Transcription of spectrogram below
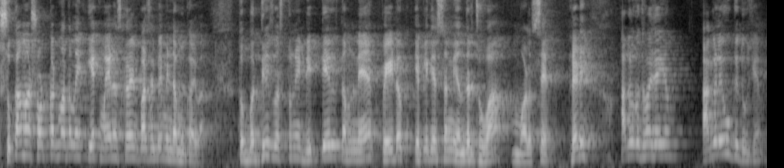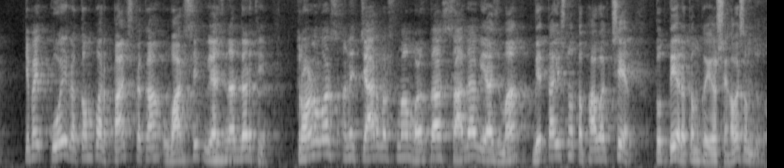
સુકામાં શોર્ટકટમાં તમે એક માઇનસ કરીને પાછળ બે મીંડા મુકાવ્યા? તો બધી જ વસ્તુની ડિટેલ તમને પેડઅપ એપ્લિકેશનની અંદર જોવા મળશે. રેડી આગળ વધવા જઈએ આગળ એવું કીધું છે કે ભાઈ કોઈ રકમ પર પાંચ ટકા વાર્ષિક વ્યાજના દરથી ત્રણ વર્ષ અને ચાર વર્ષમાં મળતા સાદા વ્યાજમાં બેતાલીસનો તફાવત છે, તો તે રકમ કઈ હશે? હવે સમજો તો.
